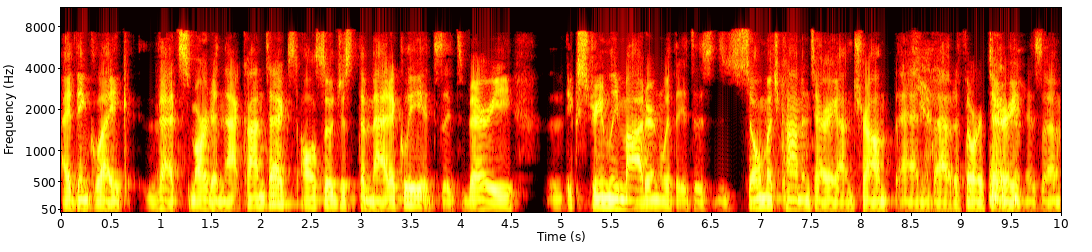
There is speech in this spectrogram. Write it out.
I think like that's smart in that context. Also just thematically, it's, it's very, extremely modern with it's, so much commentary on Trump and about authoritarianism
